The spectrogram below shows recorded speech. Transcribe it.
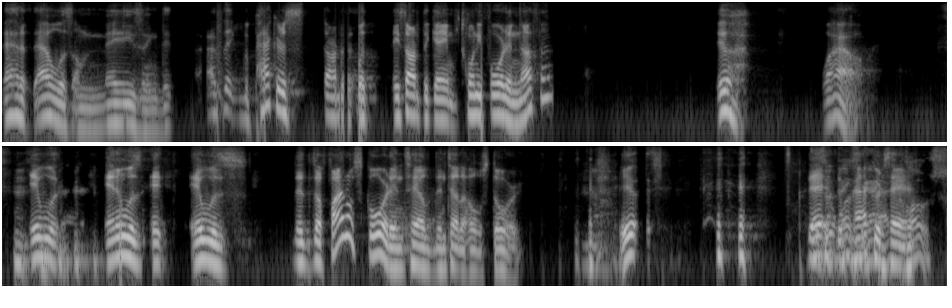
that that was amazing. I think the Packers started what they started the game 24 to nothing. Yeah. Wow. It was and it was it it was the, the final score didn't tell didn't tell the whole story. No. It, that, It the wasn't Packers that had close.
